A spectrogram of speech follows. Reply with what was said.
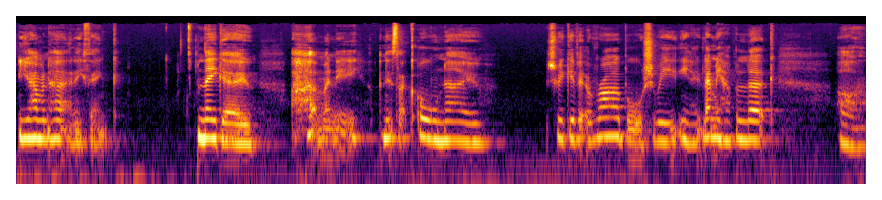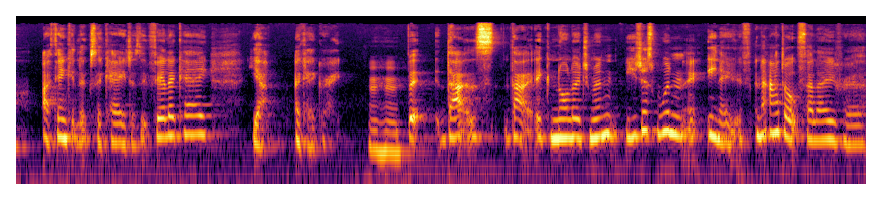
You haven't hurt anything. And they go, I hurt my knee. And it's like, oh no, should we give it a rub or should we, you know, let me have a look? Oh, I think it looks okay. Does it feel okay? Yeah, okay, great. Mm-hmm. But that's that acknowledgement. You just wouldn't, you know, if an adult fell over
